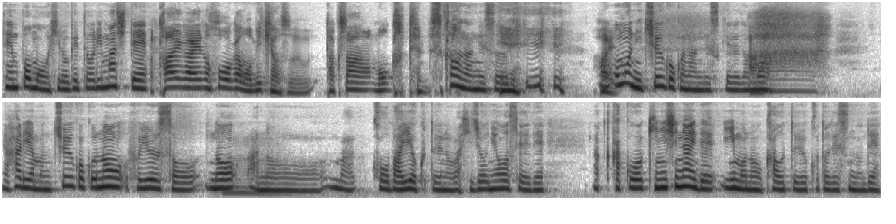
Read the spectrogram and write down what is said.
店舗も広げておりまして。海外の方がもうミキハウスたくさん儲かってるんですか？そうなんです。えーはい、主に中国なんですけれども。やはり中国の富裕層の、あの、まあ、購買意欲というのは非常に旺盛で、価格を気にしないでいいものを買うということですので、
